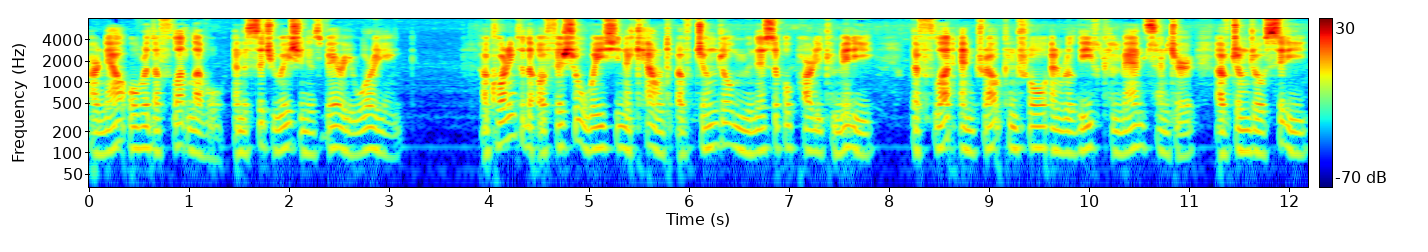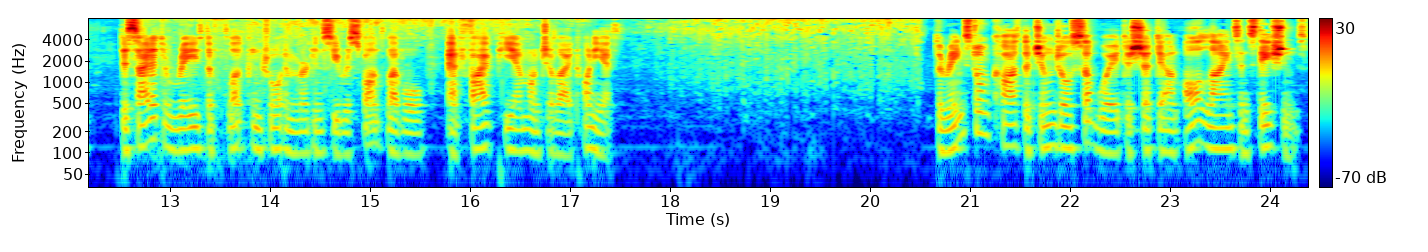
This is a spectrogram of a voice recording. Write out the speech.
are now over the flood level, and the situation is very worrying. According to the official Weixin account of Zhengzhou Municipal Party Committee, the Flood and Drought Control and Relief Command Center of Zhengzhou City decided to raise the flood control emergency response level at 5 p.m. on July 20th. The rainstorm caused the Zhengzhou subway to shut down all lines and stations.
